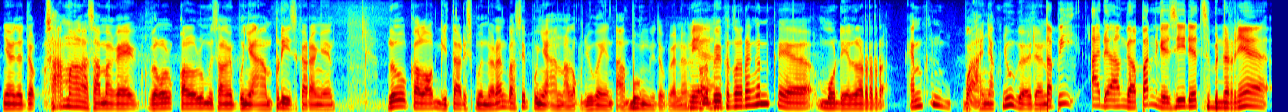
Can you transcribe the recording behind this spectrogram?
Yang cocok sama lah sama kayak kalau kalau lu misalnya punya ampli sekarang ya. Lu kalau gitaris beneran pasti punya analog juga yang tabung gitu kan. Iya. Kalau sekarang kan kayak modeler M kan banyak juga dan Tapi ada anggapan gak sih, Det, sebenarnya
